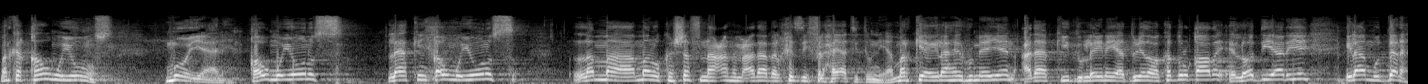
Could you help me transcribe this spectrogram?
Marka qowmu yuunus mooyaane qowmu yuunus laakiin qowmu yuunus lamaa aamanuu kashafnaa canhum cadaab alkhizi fi lxayaati dunya. Markii ay ilaahay rumeeyeen cadaabkii dulaynaya adduunyada waa ka dulqaaday ee loo diyaariyey ilaa muddana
